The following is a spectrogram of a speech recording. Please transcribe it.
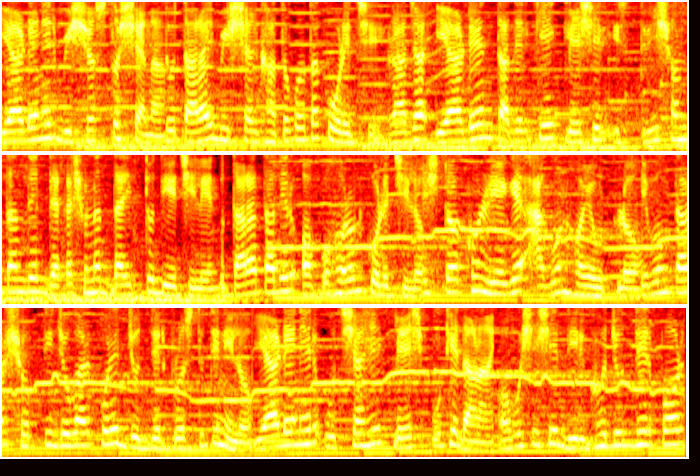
ইয়ারডেনের বিশ্বস্ত সেনা। তো তারাই বিশ্বাসঘাতকতা করেছে। রাজা ইয়ারডেন তাদেরকে ক্লেশের স্ত্রী সন্তানদের দেখাশোনার দায়িত্ব দিয়েছিলেন। তারা তাদের অপহরণ করেছিল। তখন রেগে আগুন হয়ে উঠল এবং তার শক্তি জোগাড় করে যুদ্ধের প্রস্তুতি নিল। ইয়ারডেনের উৎসাহে ক্লেশ উঠে দাঁড়ায়। অবশেষে দীর্ঘ যুদ্ধের পর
